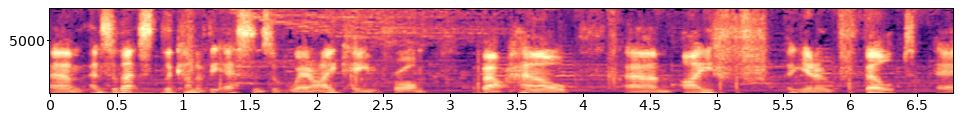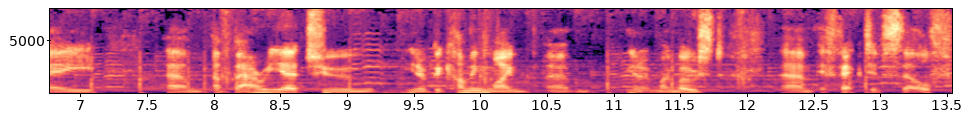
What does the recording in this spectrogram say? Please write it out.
Um, and so that's the kind of the essence of where I came from about how um, I, f- you know, felt a um, a barrier to you know becoming my um, you know my most um, effective self,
